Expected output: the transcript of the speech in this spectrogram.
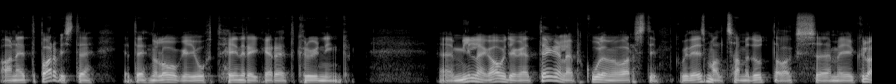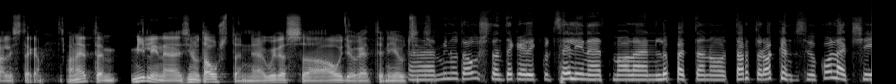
Anett Parviste ja tehnoloogiajuht Henri Keret-Grüning Äh, millega audiokäed tegeleb, kuuleme varsti, kuid esmalt saame tuttavaks äh, meie külalistega. Anette, milline sinu taust on ja kuidas sa audiokäeteni jõudsid? Äh, minu taust on tegelikult selline, et ma olen lõpetanud Tartu Rakendusliku kolledži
